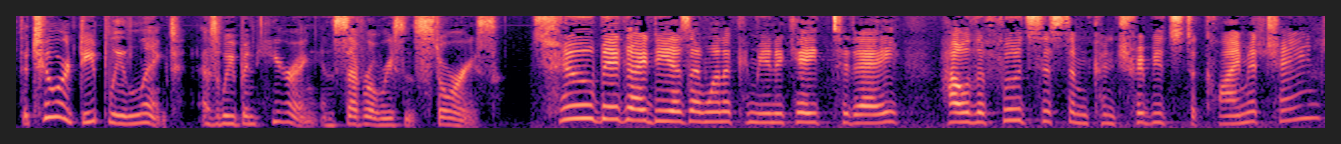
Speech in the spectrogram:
The two are deeply linked, as we've been hearing in several recent stories. Two big ideas I want to communicate today how the food system contributes to climate change.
